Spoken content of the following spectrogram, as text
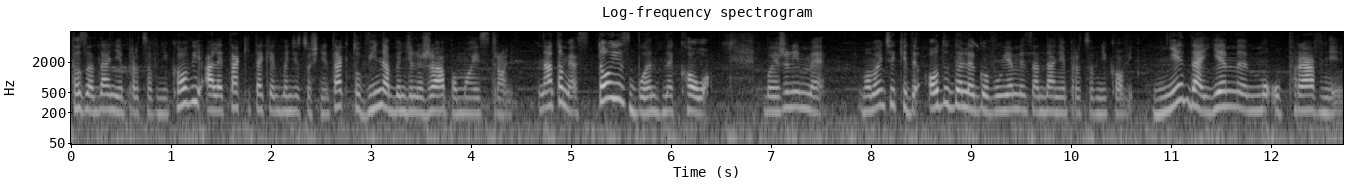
to zadanie pracownikowi, ale tak i tak, jak będzie coś nie tak, to wina będzie leżała po mojej stronie. Natomiast to jest błędne koło, bo jeżeli my w momencie, kiedy oddelegowujemy zadanie pracownikowi, nie dajemy mu uprawnień,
